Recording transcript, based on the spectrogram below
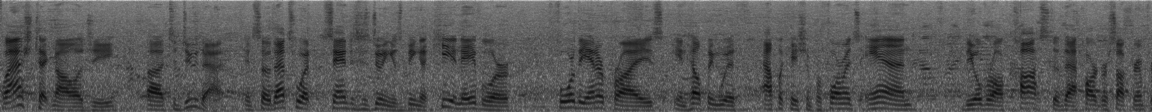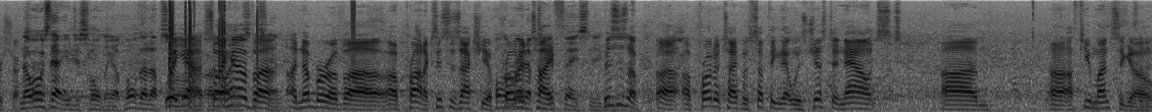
flash technology uh, to do that. And so that's what SanDisk is doing, is being a key enabler for the enterprise in helping with application performance and the overall cost of that hardware software infrastructure. Now what was that you're just holding up? Hold that up. Well, so yeah, so I have uh, a number of uh, uh, products. This is actually a Hold prototype. Right face, so this is a, uh, a, prototype of something that was just announced um, uh, a few months ago.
